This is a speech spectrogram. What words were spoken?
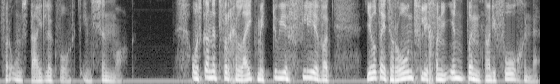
vir ons duidelik word en sin maak. Ons kan dit vergelyk met twee vliee wat heeltyd rondvlieg van die een punt na die volgende.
